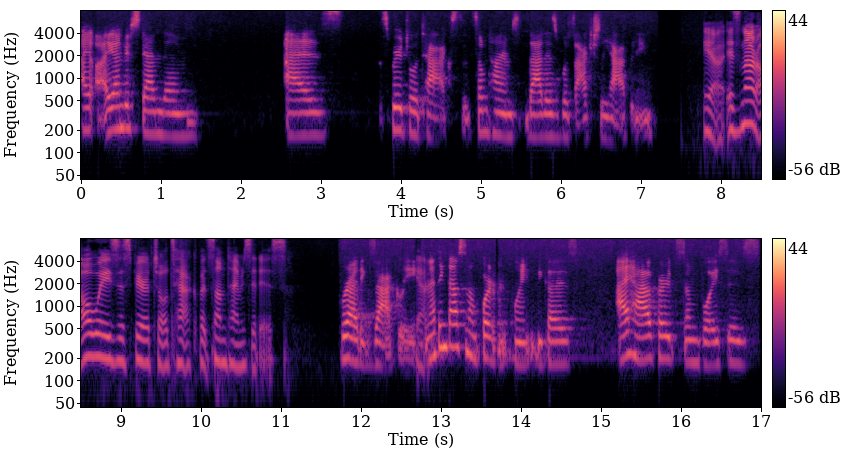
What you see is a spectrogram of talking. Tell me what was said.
I, I understand them as spiritual attacks. That sometimes that is what's actually happening. Yeah, it's not always a spiritual attack, but sometimes it is. Right, exactly. Yeah. And I think that's an important point because I have heard some voices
